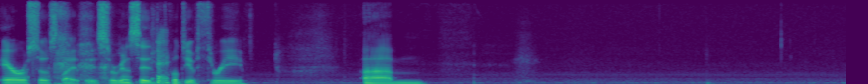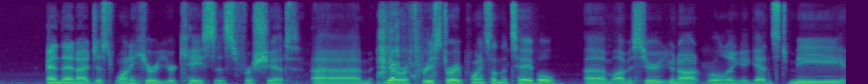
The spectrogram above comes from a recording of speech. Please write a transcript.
ever so slightly. So we're going to say the difficulty of three. Um, and then I just want to hear your cases for shit. Um, there are three story points on the table. Um, obviously, you're, you're not rolling against me.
